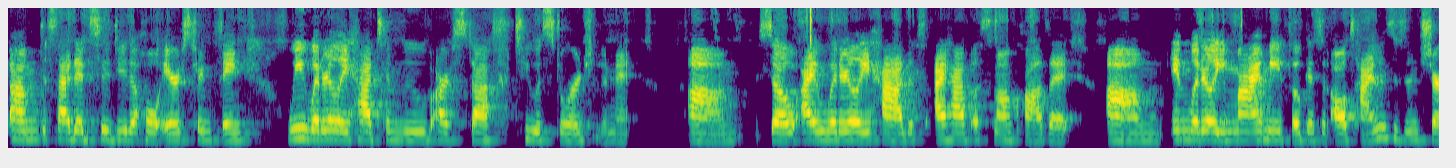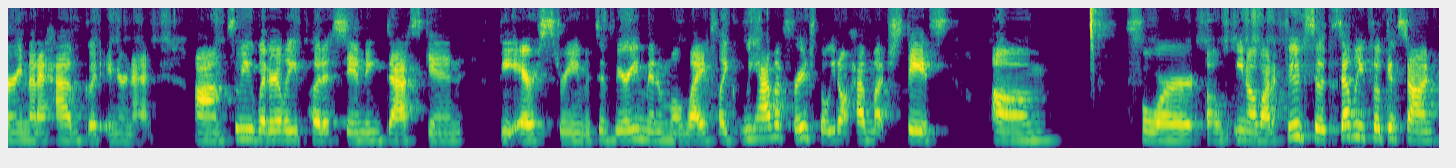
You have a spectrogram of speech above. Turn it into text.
um, decided to do the whole airstream thing, we literally had to move our stuff to a storage unit. Um, so I literally had this, I have a small closet. Um, and literally my main focus at all times is ensuring that I have good internet. Um, so we literally put a standing desk in the Airstream. It's a very minimal life. Like we have a fridge, but we don't have much space um, for a, you know a lot of food. So it's definitely focused on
